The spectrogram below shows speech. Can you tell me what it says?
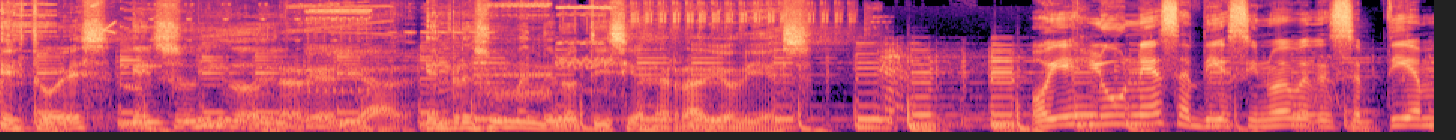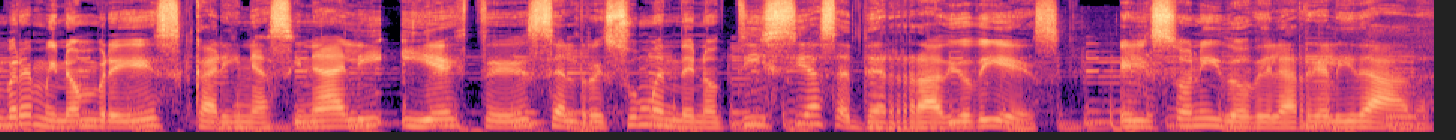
Esto es El Sonido de la Realidad, el resumen de noticias de Radio 10. Hoy es lunes 19 de septiembre, mi nombre es Karina Sinali y este es el resumen de noticias de Radio 10, El Sonido de la Realidad.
